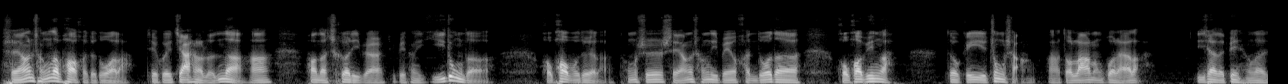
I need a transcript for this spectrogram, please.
沈阳城的炮可就多了，这回加上轮子啊，放到车里边就变成移动的火炮部队了。同时，沈阳城里边有很多的火炮兵啊，都给予重赏啊，都拉拢过来了，一下子变成了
